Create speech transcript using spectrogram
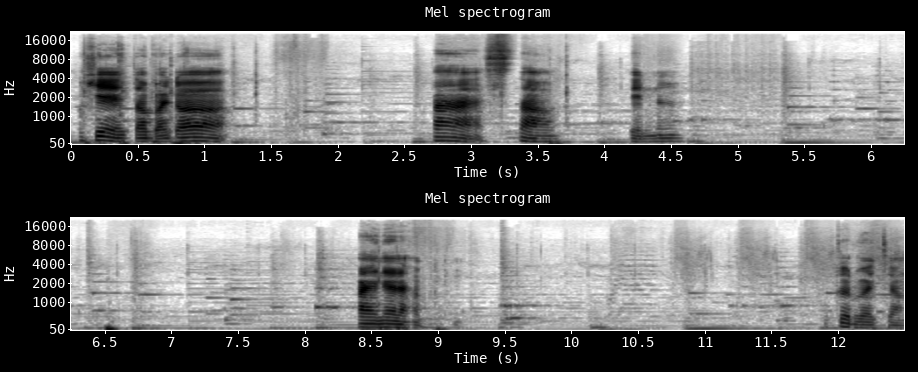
โอเค ต่อไปก็ค่า sound เทรนเนอร์ใช่นี่นแหละครับ เกิดไวจัง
